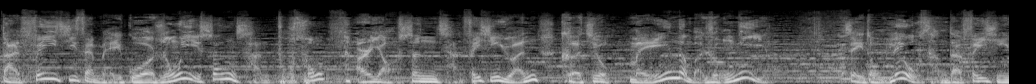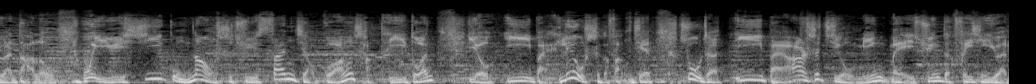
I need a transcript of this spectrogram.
但飞机在美国容易生产补充，而要生产飞行员可就没那么容易了。这栋六层的飞行员大楼位于西贡闹市区三角广场的一端，有一百六十个房间，住着一百二十九名美军的飞行员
